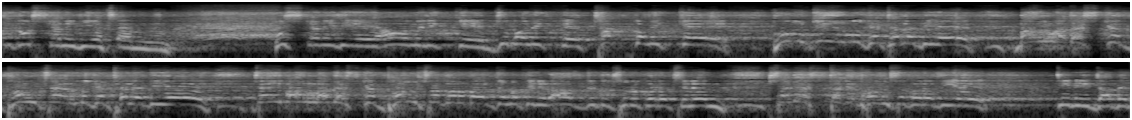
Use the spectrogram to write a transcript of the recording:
তিনি উস্কানি দিয়েছেন। উস্কানি দিয়ে আওয়ামী লীগকে, যুবলীগকে, ছাত্রলীগকে হুমকির মুখে ঠেলে দিয়ে, বাংলাদেশকে ধ্বংসের মুখে ঠেলে দিয়ে, যেই বাংলাদেশকে ধ্বংস করবার জন্য তিনি রাজনীতি শুরু করেছিলেন, সে দেশটাকে ধ্বংস করে দিয়ে তিনি যাদের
